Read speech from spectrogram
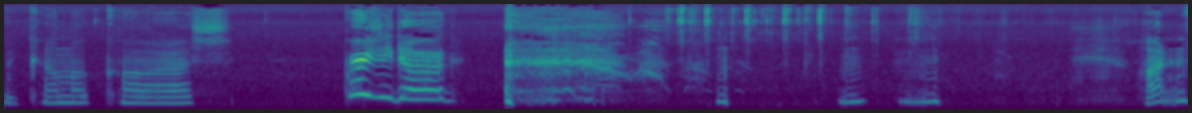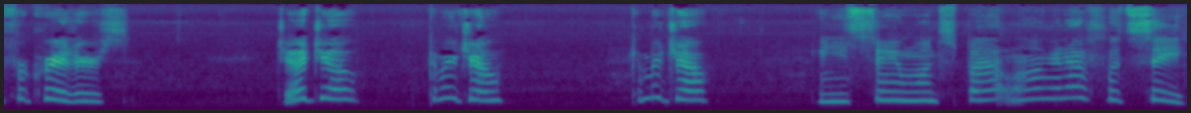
we come across Crazy Dog. Hunting for critters. Jojo. Come here, Jo. Come here, Jo. Can you stay in one spot long enough? Let's see.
